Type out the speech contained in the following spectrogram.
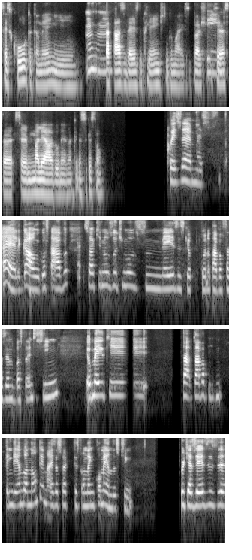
essa escuta também e Uhum. tratar as ideias do cliente e tudo mais. Eu acho que Sim. essa, ser maleável, né, nessa questão. Pois é, mas é, legal, eu gostava. Só que nos últimos meses, que eu, quando eu tava fazendo bastante, assim, eu meio que ta- tava tendendo a não ter mais essa questão da encomenda, assim. Porque às vezes é,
